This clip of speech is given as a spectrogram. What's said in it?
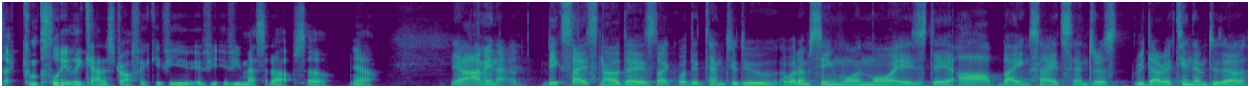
like completely catastrophic if you if you if you mess it up. So yeah. Yeah, I mean, uh, big sites nowadays, like what they tend to do, what I'm seeing more and more is they are buying sites and just redirecting them to their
